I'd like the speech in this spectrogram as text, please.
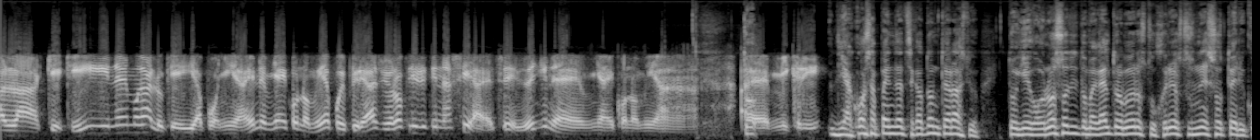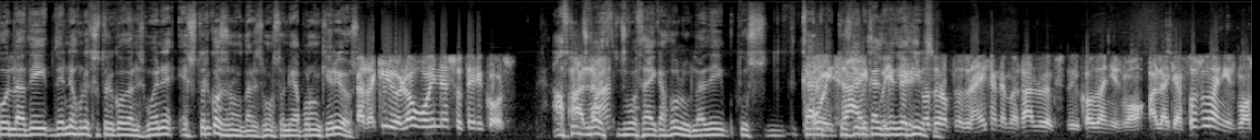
Αλλά και εκεί είναι μεγάλο και η Ιαπωνία. Είναι μια οικονομία που επηρεάζει ολόκληρη την Ασία, έτσι. Δεν είναι μια οικονομία Το- ε, μικρή. 250% είναι τεράστιο. Το γεγονός ότι το μεγαλύτερο μέρος του χρέους τους είναι εσωτερικό, δηλαδή δεν έχουν εξωτερικό δανεισμό, είναι εσωτερικός δανεισμό των Ιαπωνών κυρίως. Κατά κύριο λόγο είναι εσωτερικός. Αυτό τους Αλλά- τους βοηθάει καθόλου, δηλαδή τους κάνει τους Βοηθάει δίνει καλύτερη πολύ διαχείριση. περισσότερο από το να είχαν μεγάλο εξωτερικό δανεισμό, αλλά και αυτός ο δανεισμός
